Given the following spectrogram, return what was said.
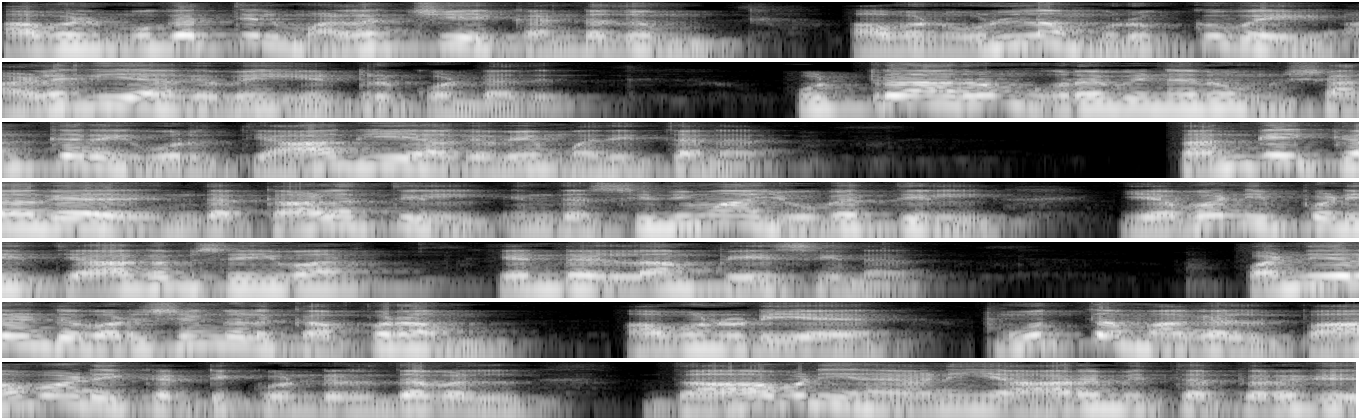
அவள் முகத்தில் மலர்ச்சியை கண்டதும் அவன் உள்ளம் ருக்குவை அழகியாகவே ஏற்றுக்கொண்டது. உற்றாரும் உறவினரும் சங்கரை ஒரு தியாகியாகவே மதித்தனர். தங்கைக்காக இந்த காலத்தில் இந்த சினிமா யுகத்தில் எவன் இப்படி தியாகம் செய்வான்? என்றெல்லாம் பேசினர். பன்னிரண்டு வருஷங்களுக்கு அப்புறம் அவனுடைய மூத்த மகள் பாவாடை கட்டி கொண்டிருந்தவள் தாவணி அணிய ஆரம்பித்த பிறகு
